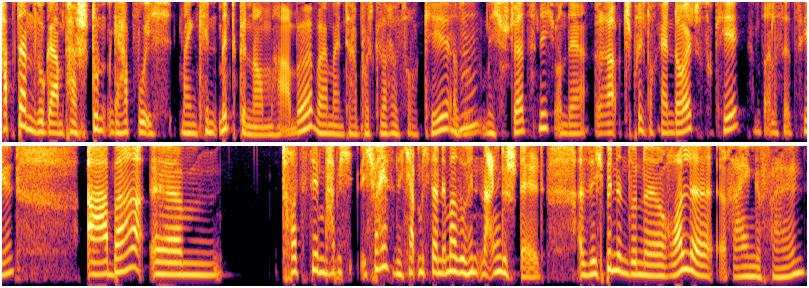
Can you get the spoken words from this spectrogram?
habe dann sogar ein paar Stunden gehabt, wo ich mein Kind mitgenommen habe, weil mein Therapeut gesagt hat, ist okay, also Mhm. mich stört's nicht und der spricht noch kein Deutsch, ist okay, kannst alles erzählen. Aber ähm, trotzdem habe ich, ich weiß nicht, ich habe mich dann immer so hinten angestellt. Also ich bin in so eine Rolle reingefallen.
